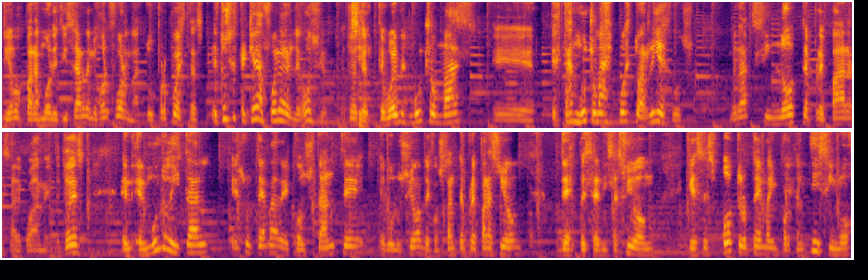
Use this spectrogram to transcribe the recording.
digamos, para monetizar de mejor forma tus propuestas, entonces te quedas fuera del negocio. Entonces te, vuelves mucho más, eh, estás mucho más expuesto a riesgos, ¿verdad? Si no te preparas adecuadamente. Entonces, el, el mundo digital es un tema de constante evolución, de constante preparación, de especialización, que ese es otro tema importantísimo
